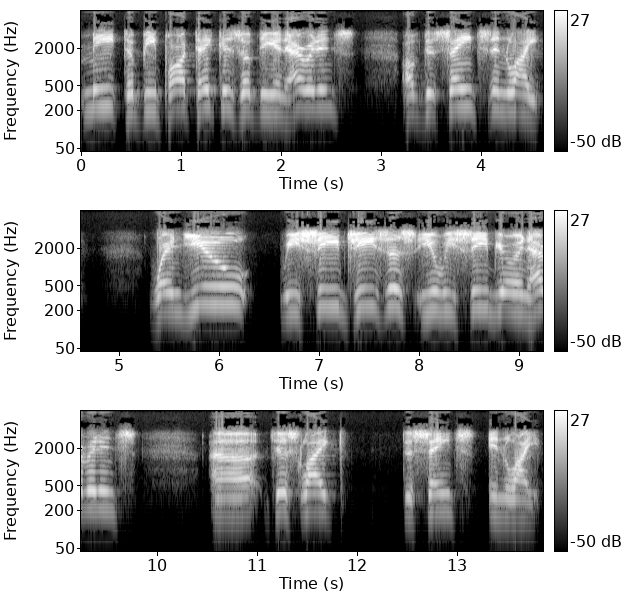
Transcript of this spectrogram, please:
meet to be partakers of the inheritance of the saints in light. When you receive Jesus, you receive your inheritance, uh, just like the saints in light.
